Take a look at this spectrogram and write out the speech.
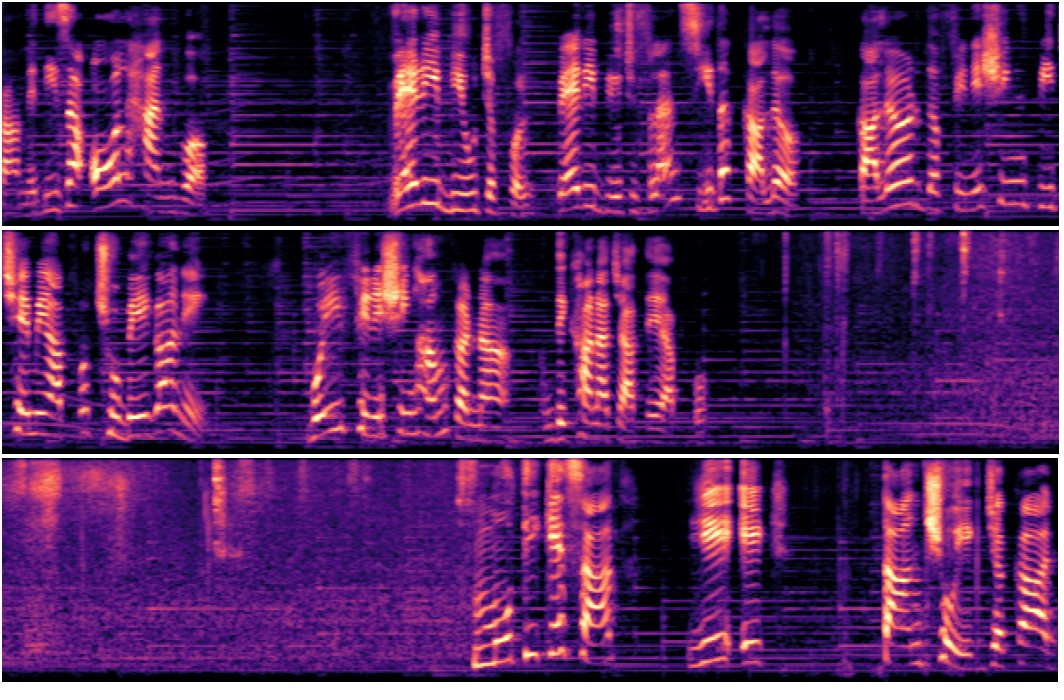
काम है। These are all handwork very beautiful very beautiful and see the colour colour the finishing पीछे में आपको छुबेगा नहीं। वही फिनिशिंग हम करना, दिखाना चाहते हैं आपको। मोती के साथ ये एक तांचो एक जकाड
